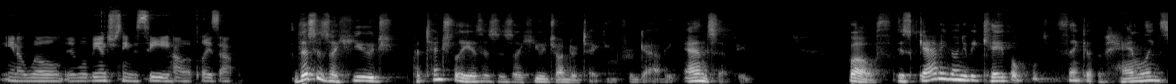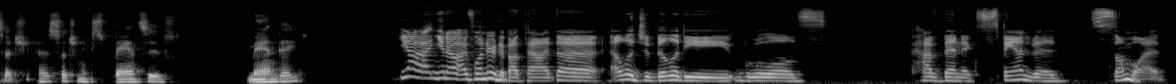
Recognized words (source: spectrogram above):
you know, will it will be interesting to see how it plays out. This is a huge, potentially, this is a huge undertaking for Gavi and CEPI. Both. Is Gavi going to be capable, do you think, of handling such as such an expansive mandate? Yeah, you know, I've wondered about that. The eligibility rules have been expanded somewhat,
